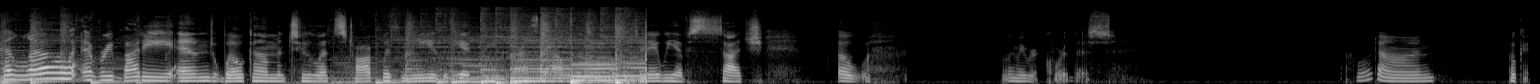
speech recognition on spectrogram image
Hello, everybody, and welcome to Let's Talk with me, Lydia Greengrass. Today we have such. Oh, let me record this. Hold on. Okay.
